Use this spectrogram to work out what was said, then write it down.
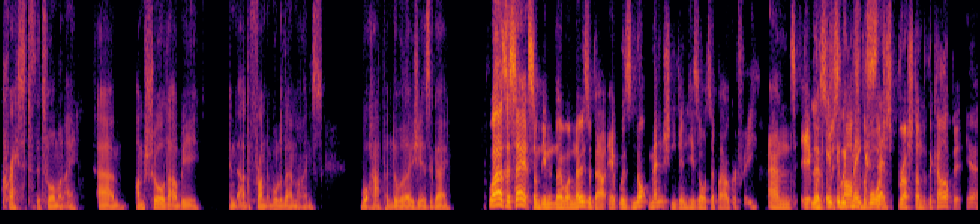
crest the Tourmalet, um, I'm sure that'll be in, at the front of all of their minds. What happened all those years ago? Well, as I say, it's something that no one knows about. It was not mentioned in his autobiography, and it Look, was it- just it after the war, sense- just brushed under the carpet. Yeah,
